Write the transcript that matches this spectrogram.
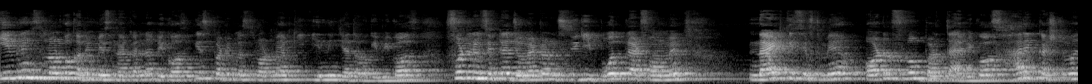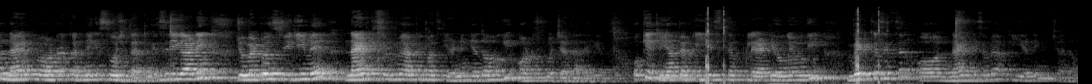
इवनिंग स्लॉट को कभी मिस ना करना बिकॉज़ इस पर्टिकुलर स्लॉट में आपकी अर्निंग ज़्यादा होगी because food sector Zomato and Swiggy both platform में नाइट के शिफ्ट में ऑर्डर फ्लो बढ़ता है बिकॉज़ हर एक कस्टमर नाइट में ऑर्डर करने की सोचता है। तो इस रिगार्डिंग जोमेटो स्विगी में नाइट शिफ्ट में आपके पास अर्निंग ज़्यादा होगी ऑर्डर फ्लो ज़्यादा आएगा। ओके तो यहाँ पे आपकी ये सब क्लैरिटी हो गई होगी। मिड के सेक्शन और नाइट के समय आपकी अर्निंग ज़्यादा होगी।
